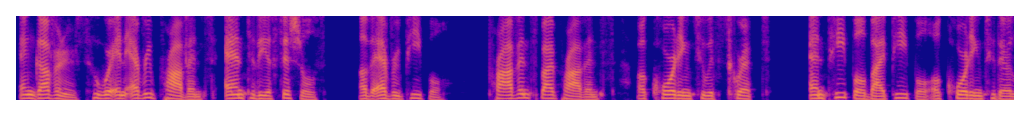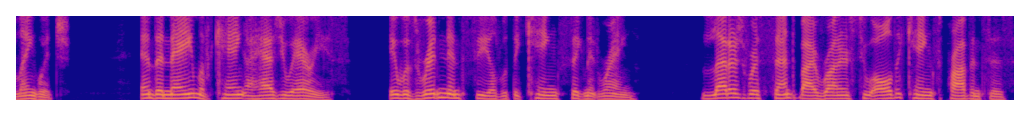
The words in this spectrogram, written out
and governors who were in every province and to the officials of every people, province by province, according to its script, and people by people according to their language. In the name of King Ahasuerus, it was written and sealed with the king's signet ring. Letters were sent by runners to all the king's provinces,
